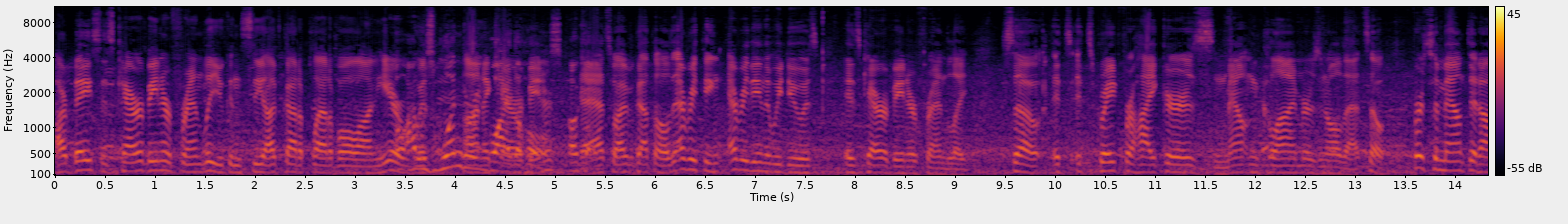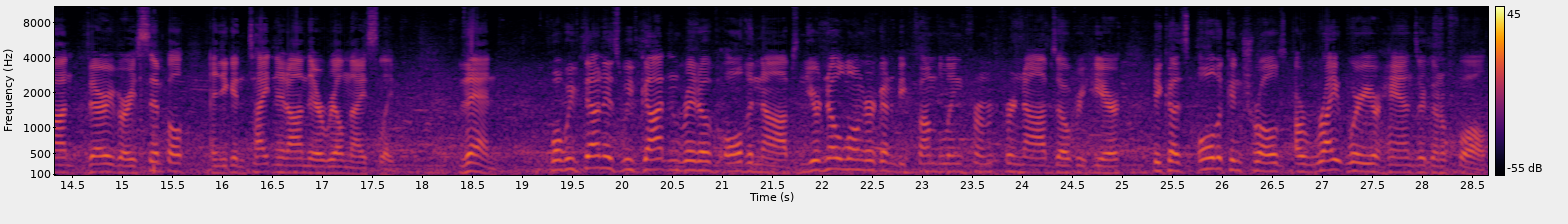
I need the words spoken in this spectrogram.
our base is carabiner friendly. You can see I've got a platyball on here. Oh, I was with- wondering on a why the holes. Okay. That's why we've got the holes. Everything, everything that we do is is carabiner friendly. So it's it's great for hikers and mountain climbers and all that. So first to mount it on, very very simple, and you can tighten it on there real nicely. Then what we've done is we've gotten rid of all the knobs. You're no longer going to be fumbling for, for knobs over here because all the controls are right where your hands are going to fall.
